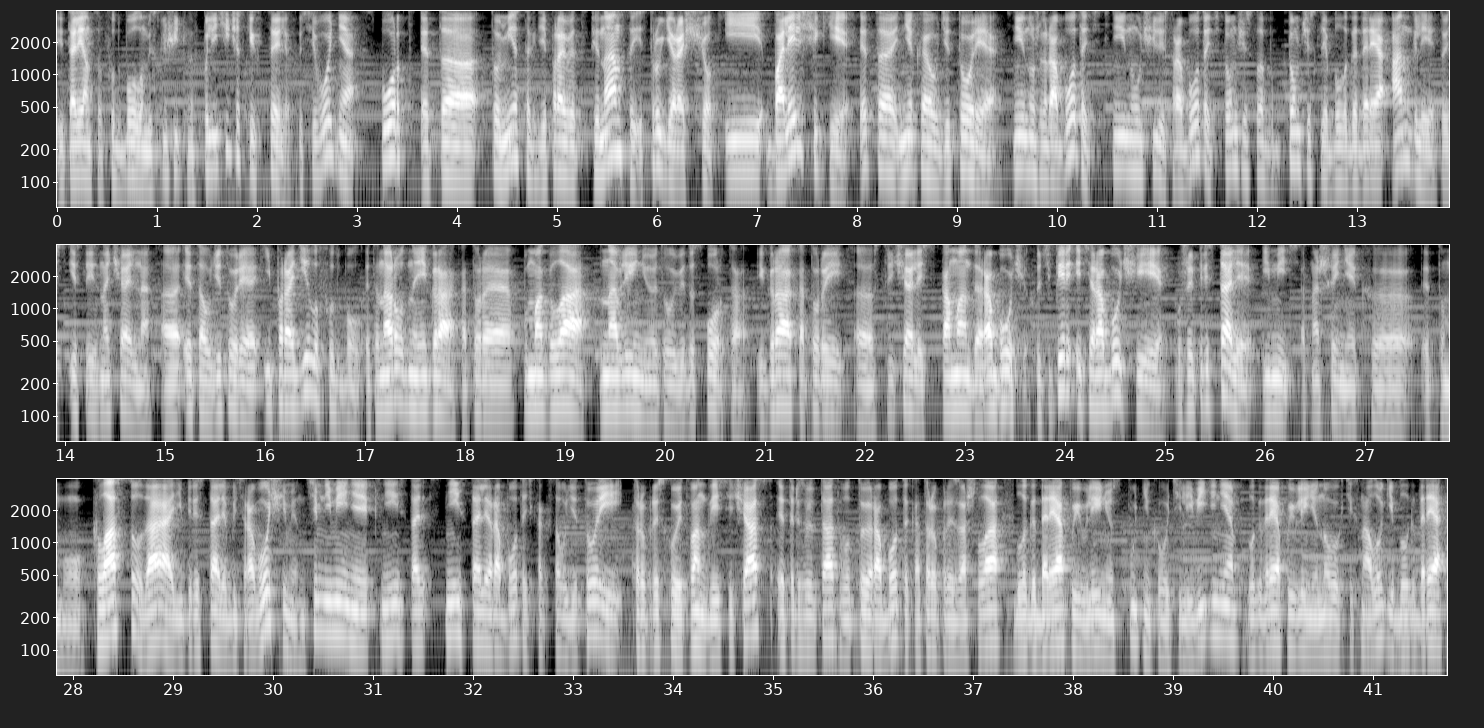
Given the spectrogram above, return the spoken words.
итальянцев футболом исключительно в политических целях, то сегодня спорт — это то место, где правят финансы и строгий расчет. И болельщики — это некая аудитория. С ней нужно работать, с ней научились работать, в том числе, в том числе благодаря Англии. То есть если изначально э, эта аудитория и породила футбол, это народная игра, которая помогла становлению этого вида спорта, игра, в которой э, встречались команды рабочих, то теперь эти рабочие уже перестали иметь отношение к э, этому классу, да, они перестали быть рабочими, но тем не менее к ней стали, с ней стали работать как с аудиторией, которая происходит в Англии сейчас. Это результат вот той работы, которая произошла благодаря появлению спутникового телевидения, благодаря появлению новых технологий, благодаря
